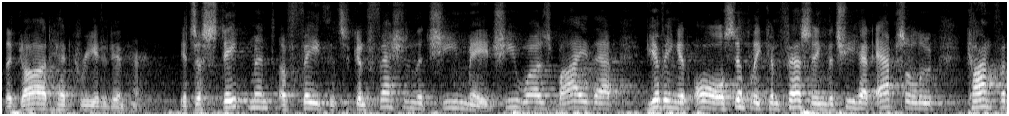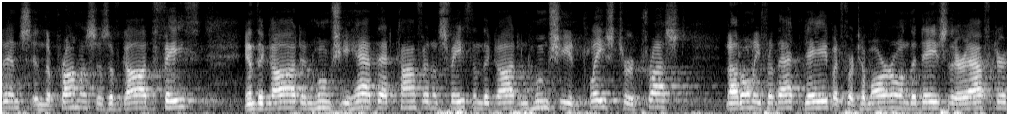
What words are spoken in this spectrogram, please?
that God had created in her. It's a statement of faith. It's a confession that she made. She was, by that giving it all, simply confessing that she had absolute confidence in the promises of God, faith in the God in whom she had that confidence, faith in the God in whom she had placed her trust not only for that day, but for tomorrow and the days thereafter.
